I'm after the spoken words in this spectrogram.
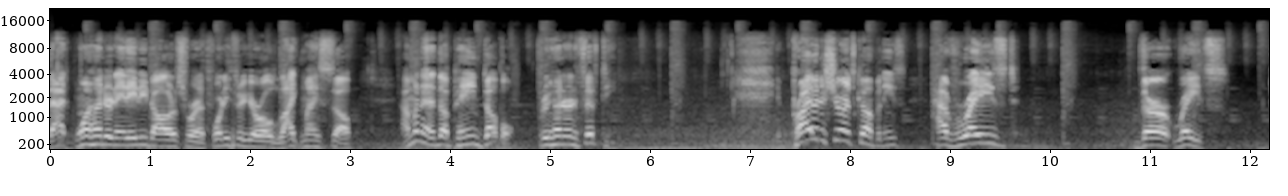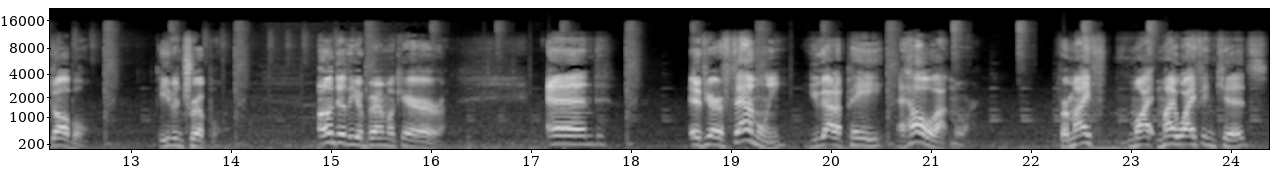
That $180 for a 43 year old like myself, I'm going to end up paying double, 350. Private insurance companies have raised their rates double, even triple, under the Obamacare era. And if you're a family, you got to pay a hell of a lot more. For my my my wife and kids,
